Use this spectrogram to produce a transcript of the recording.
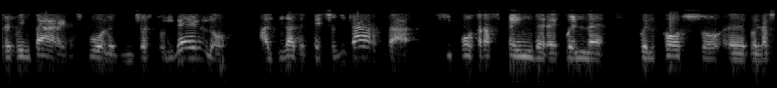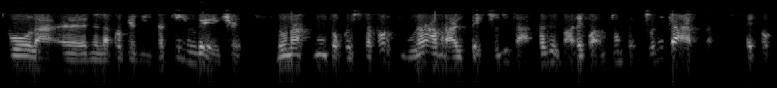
frequentare le scuole di un certo livello, al di là del pezzo di carta, si potrà spendere quel, quel corso, eh, quella scuola eh, nella propria vita. Chi invece non ha avuto questa fortuna avrà il pezzo di carta che vale quanto un pezzo di carta. Ecco,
